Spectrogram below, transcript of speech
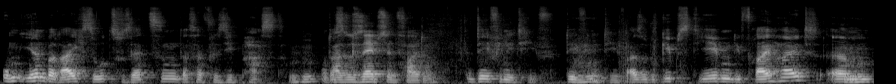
um ihren Bereich so zu setzen, dass er für sie passt. Das Also Selbstentfaltung. Definitiv, definitiv. Also du gibst jedem die Freiheit, ähm,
